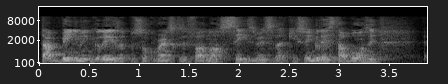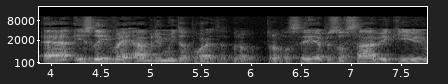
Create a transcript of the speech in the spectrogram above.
tá bem no inglês, a pessoa conversa com você e fala, nossa, seis meses daqui, seu inglês está bom, assim, é, isso daí vai abrir muita porta para você e a pessoa sabe que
